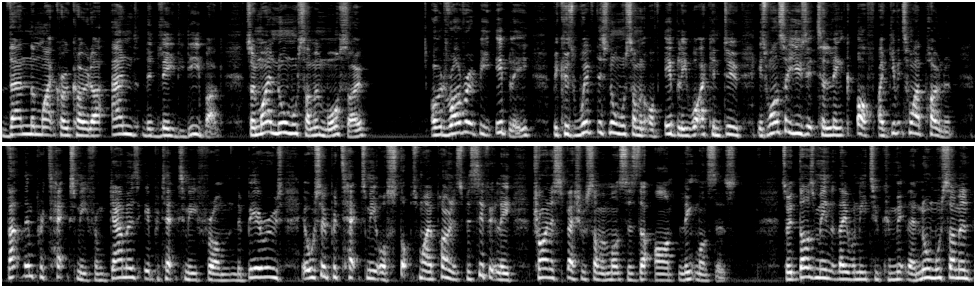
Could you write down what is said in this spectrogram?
than the microcoder and the Lady Debug. So my normal summon more so, I would rather it be Ibly because with this normal summon of Ibly, what I can do is once I use it to link off, I give it to my opponent. That then protects me from Gammas, it protects me from Nibiru's, it also protects me or stops my opponent specifically trying to special summon monsters that aren't link monsters. So it does mean that they will need to commit their normal summon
